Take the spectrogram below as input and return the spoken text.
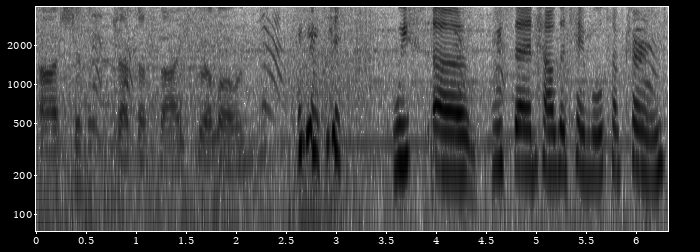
Ah shit, I'm trapped outside. You're alone. We uh we said how the tables have turned,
